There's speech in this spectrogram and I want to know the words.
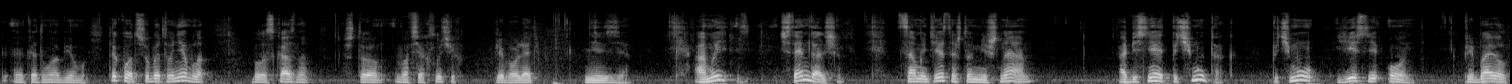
к этому объему. Так вот, чтобы этого не было, было сказано, что во всех случаях прибавлять нельзя. А мы читаем дальше. Самое интересное, что Мишна объясняет, почему так. Почему, если он прибавил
